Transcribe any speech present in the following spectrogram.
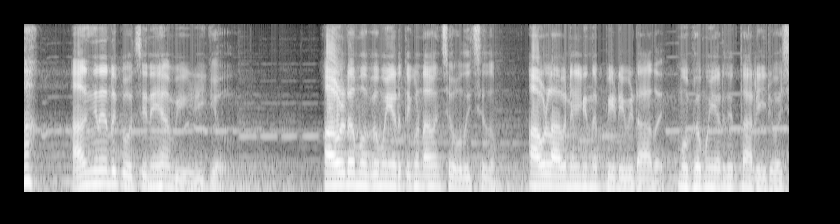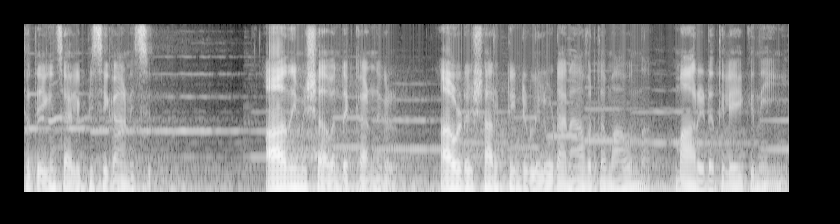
"ഹ, അങ്ങനെ എന്റെ കൊച്ചിനെ ഞാൻ വീഴിക്കോ? അവളുടെ മുഖമുയർത്തിക്കൊണ്ട് അവൻ ചോദിച്ചതും അവൾ അവനിൽ നിന്ന് പിടിവിടാതെ മുഖമുയർത്തി തല ഇരുവശത്തേക്കും ചലിപ്പിച്ച് കാണിച്ചു. ആ നിമിഷം അവന്റെ കണ്ണുകൾ അവളുടെ ഷർട്ടിന്റെ ഉള്ളിലൂടെ അനാവൃതമാവുന്ന മാറിടത്തിലേക്ക് നീങ്ങി.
